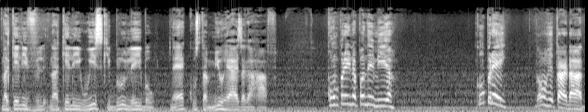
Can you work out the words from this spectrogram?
naquele, naquele whisky Blue Label, né? Custa mil reais a garrafa. Comprei na pandemia. Comprei. Dá um retardado.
